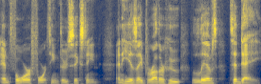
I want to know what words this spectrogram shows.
and 4 14 through 16. And he is a brother who lives today,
